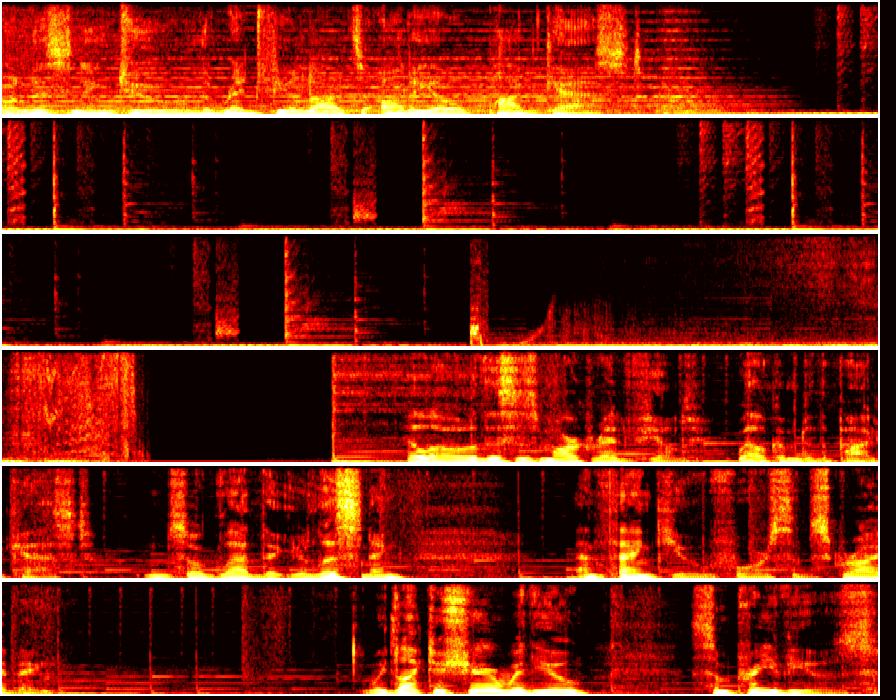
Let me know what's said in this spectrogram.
You're listening to the Redfield Arts Audio Podcast. Hello, this is Mark Redfield. Welcome to the podcast. I'm so glad that you're listening, and thank you for subscribing. We'd like to share with you some previews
